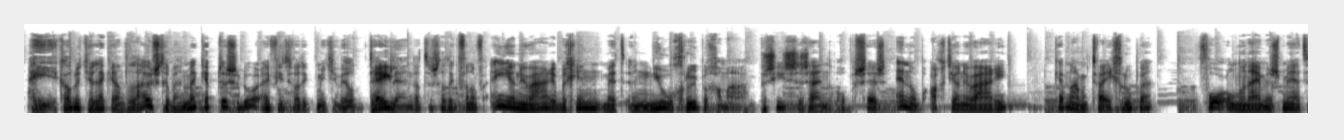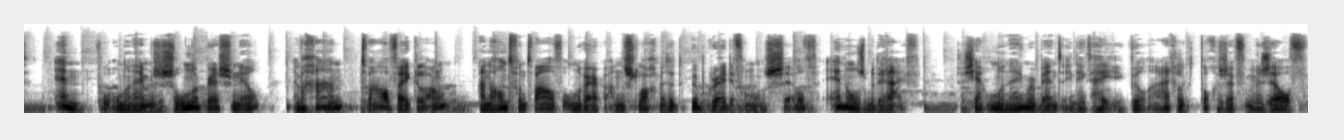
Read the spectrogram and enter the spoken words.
Hey, ik hoop dat je lekker aan het luisteren bent, maar ik heb tussendoor even iets wat ik met je wil delen. En dat is dat ik vanaf 1 januari begin met een nieuw groeiprogramma. Precies te zijn op 6 en op 8 januari. Ik heb namelijk twee groepen. Voor ondernemers met en voor ondernemers zonder personeel. En we gaan 12 weken lang aan de hand van 12 onderwerpen aan de slag met het upgraden van onszelf en ons bedrijf. Dus als jij ondernemer bent en je denkt, hey, ik wil eigenlijk toch eens even mezelf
